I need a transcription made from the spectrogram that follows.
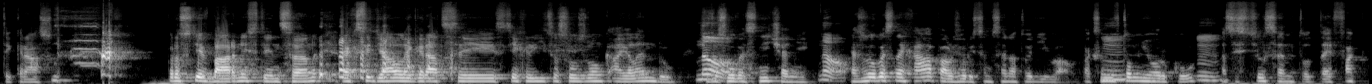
ty krásu, prostě v Barney Stinson, jak si dělal legraci z těch lidí, co jsou z Long Islandu. No. To jsou vesničani. No. Já jsem to vůbec nechápal, že když jsem se na to díval. Pak jsem mm. v tom New Yorku mm. a zjistil jsem to. To je fakt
